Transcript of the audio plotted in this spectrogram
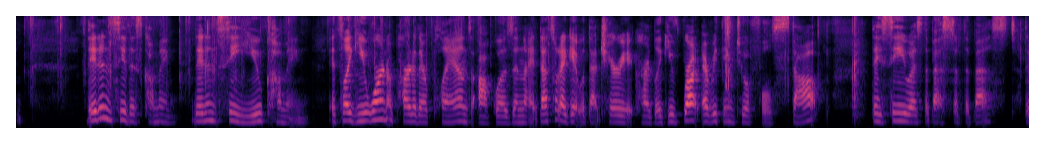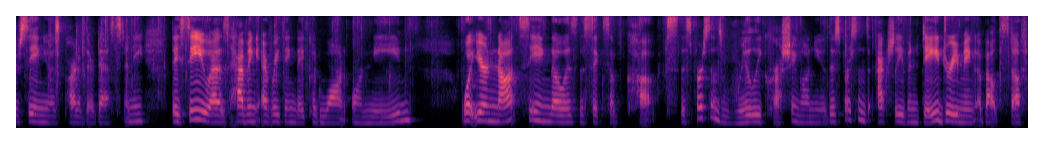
they didn't see this coming. They didn't see you coming. It's like you weren't a part of their plans, Aquas. And I, that's what I get with that chariot card. Like you've brought everything to a full stop. They see you as the best of the best. They're seeing you as part of their destiny. They see you as having everything they could want or need. What you're not seeing though is the Six of Cups. This person's really crushing on you. This person's actually even daydreaming about stuff.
